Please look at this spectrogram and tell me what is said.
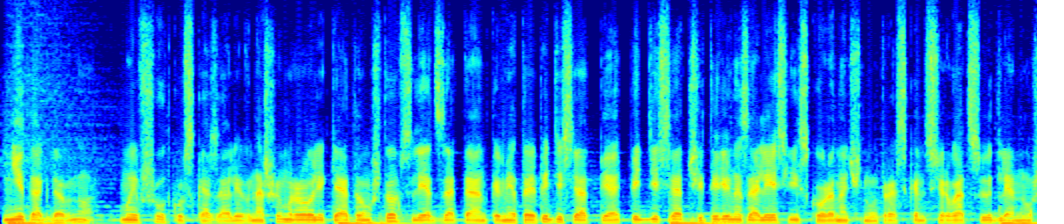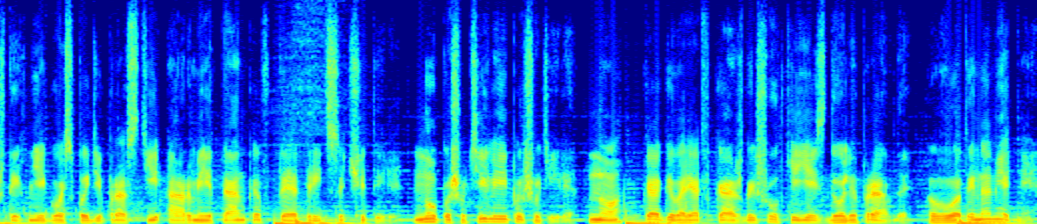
Не так давно, мы в шутку сказали в нашем ролике о том, что вслед за танками Т-55-54 на Залесье скоро начнут расконсервацию для нужд их не господи прости армии танков Т-34. Ну пошутили и пошутили. Но, как говорят в каждой шутке есть доля правды. Вот и на медне.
